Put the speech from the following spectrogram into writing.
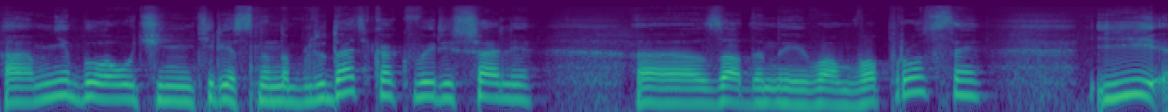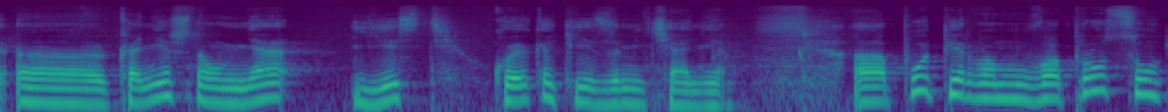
А, Мне было очень интересно наблюдать, как вы решали э, заданные вам вопросы. И, конечно, у меня есть кое-какие замечания. А, По первому вопросу,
